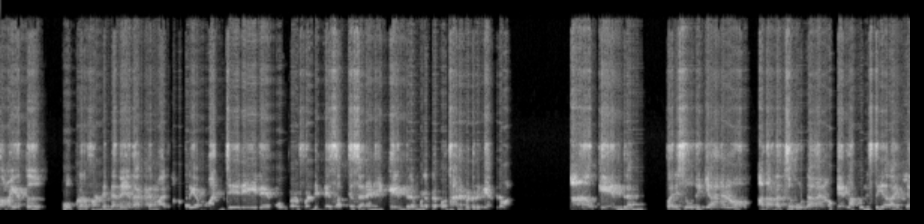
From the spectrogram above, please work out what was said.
സമയത്ത് പോപ്പുലർ ഫ്രണ്ടിന്റെ നേതാക്കന്മാർ നമുക്കറിയാം മഞ്ചേരിയിലെ പോപ്പുലർ ഫ്രണ്ടിന്റെ സത്യസരണി കേന്ദ്രം വളരെ പ്രധാനപ്പെട്ട ഒരു കേന്ദ്രമാണ്. ആ കേന്ദ്രം പരിശോധിക്കാനോ അത് അടച്ചുപൂട്ടാനോ കേരള പോലീസ് തയ്യാറായില്ല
